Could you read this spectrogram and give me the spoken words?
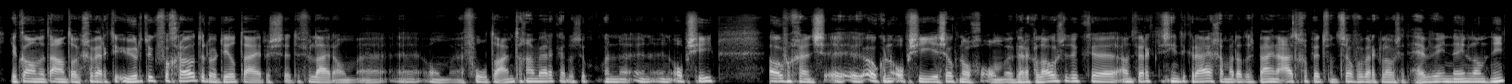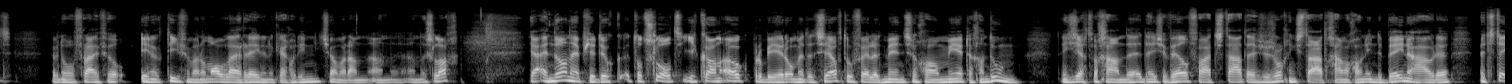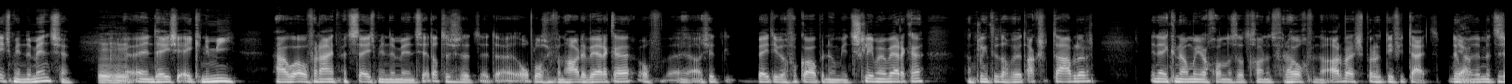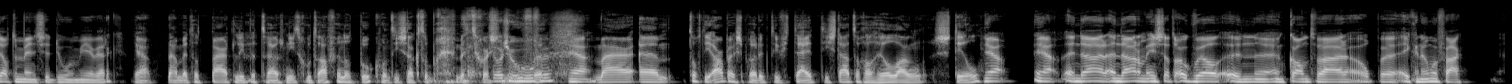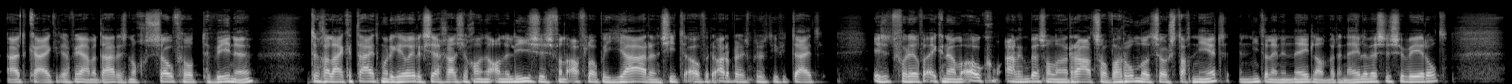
Je kan het aantal gewerkte uren natuurlijk vergroten door deeltijders eh, te verleiden om, uh, om fulltime te gaan werken. Dat is ook een, een, een optie. Overigens, ook een optie is ook nog om werklozen natuurlijk aan het werk te zien te krijgen. Maar dat is bijna uitgeput, want zoveel werkloosheid hebben we in Nederland niet. We hebben nog wel vrij veel inactieve, maar om allerlei redenen krijgen we die niet zomaar aan, aan, aan de slag. Ja, en dan heb je tot slot, je kan ook proberen om met hetzelfde hoeveelheid mensen gewoon meer te gaan doen. Dat je zegt, we gaan de, deze welvaartsstaat, deze verzorgingsstaat, gaan we gewoon in de benen houden met steeds minder mensen. Mhm. En deze economie houden we overeind met steeds minder mensen. Dat is het, de oplossing van harder werken. Of eh, als je het beter wil verkopen, noem je het slimmer werken. Dan klinkt het alweer wat acceptabeler. In economiejargon is dat gewoon het verhogen van de arbeidsproductiviteit. Doen Ja. we met dezelfde mensen doen we meer werk. Ja, nou met dat paard liep het trouwens niet goed af in dat boek. Want die zakte op een gegeven moment door Door zijn hoeven. hoeven. Ja. Maar ehm, toch die arbeidsproductiviteit, die staat toch al heel lang stil. Ja, ja en, daar, en daarom is dat ook wel een, eh, een kant waarop eh, economen vaak uitkijken. Ja, maar daar is nog zoveel te winnen. Tegelijkertijd moet ik heel eerlijk zeggen, als je gewoon de analyses van de afgelopen jaren ziet over de arbeidsproductiviteit, is het voor heel veel economen ook eigenlijk best wel een raadsel waarom dat zo stagneert. En niet alleen in Nederland, maar in de hele westerse wereld.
